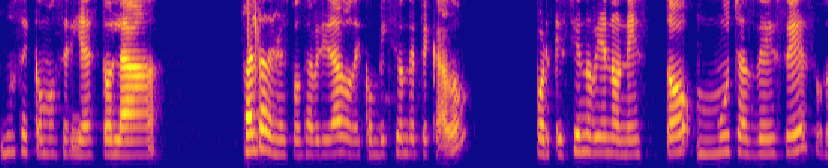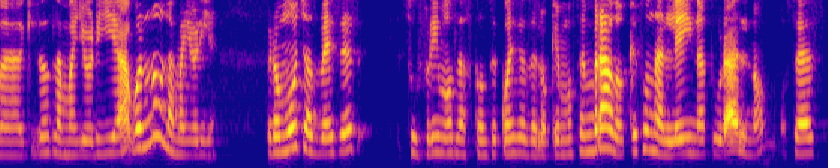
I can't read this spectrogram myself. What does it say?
no sé cómo sería esto, la falta de responsabilidad o de convicción de pecado, porque siendo bien honesto, muchas veces, o sea, quizás la mayoría, bueno, no la mayoría, pero muchas veces sufrimos las consecuencias de lo que hemos sembrado, que es una ley natural, ¿no? O sea, es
